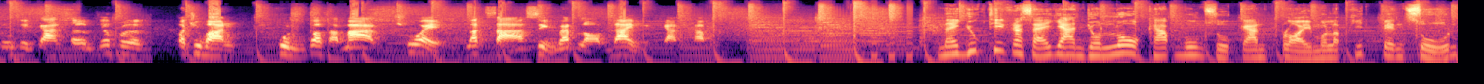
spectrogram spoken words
รวมถึงการเติมเชื้อเพลิงปัจจุบันคุณก็สามารถช่วยรักษาสิ่งแวดล้อมได้เหมือนกันครับ ในยุคที่กระแสยานยนต์โลกครับมุ่งสู่การปล่อยมลพิษเป็นศูนย์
